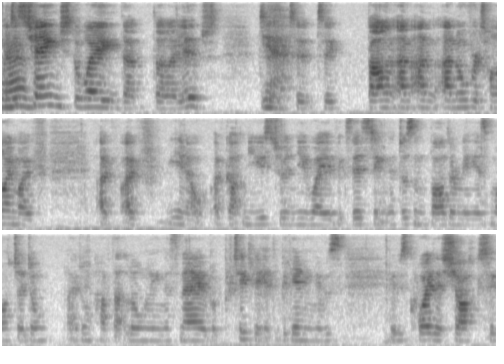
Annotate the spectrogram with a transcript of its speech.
I just changed the way that, that I lived to, Yeah. to, to balance and, and, and over time I've I've, I've you know I've gotten used to a new way of existing it doesn't bother me as much I don't I don't have that loneliness now but particularly at the beginning it was it was quite a shock to,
